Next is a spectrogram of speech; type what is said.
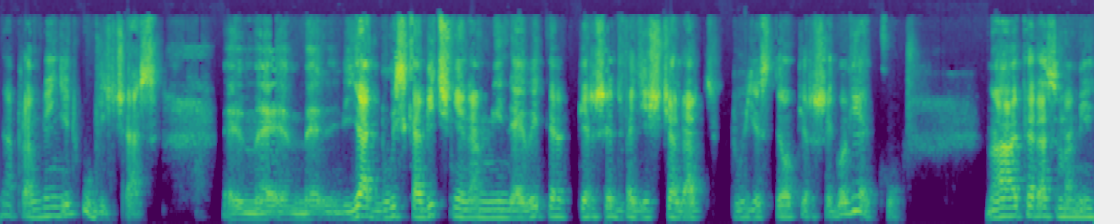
naprawdę niedługi czas jak błyskawicznie nam minęły te pierwsze 20 lat XXI wieku. No a teraz mamy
